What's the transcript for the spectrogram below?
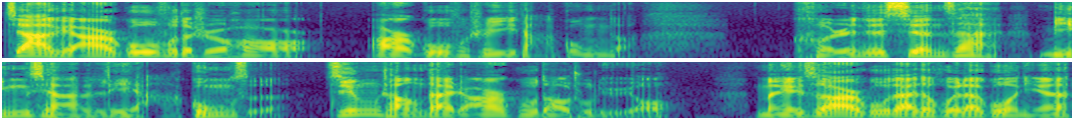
嫁给二姑父的时候，二姑父是一打工的，可人家现在名下俩公子，经常带着二姑到处旅游。每次二姑带他回来过年，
